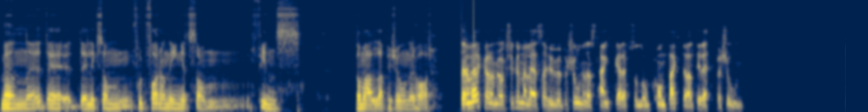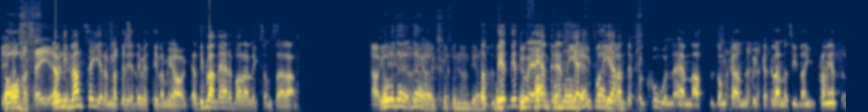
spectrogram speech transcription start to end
Men eh, det, det är liksom fortfarande inget som finns som alla personer har. Sen verkar de ju också kunna läsa huvudpersonernas tankar eftersom de kontaktar alltid rätt person. Ja. man säger... Nej, men ibland säger de inte det, det vet till och med jag. Att ibland är det bara liksom så här. Ja, okej. Jo, det, det har jag också funderat på. det, det tror jag egentligen är en mer rätt varje imponerande funktion än att de kan skicka till andra sidan planeten.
